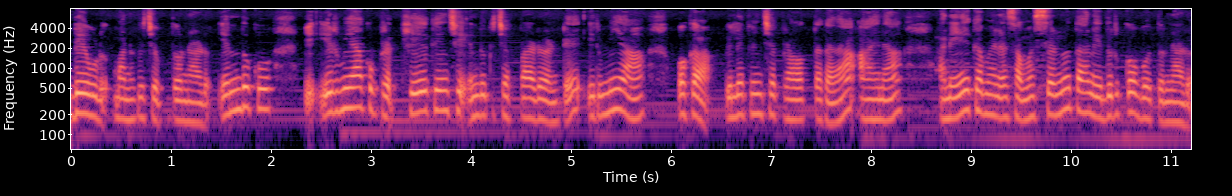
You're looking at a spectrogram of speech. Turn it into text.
దేవుడు మనకు చెప్తున్నాడు. ఎందుకు? ఇర్మియాకు ప్రత్యేకించి ఎందుకు చెప్పాడు అంటే ఇర్మియా ఒక విలపించే ప్రవక్త కదా. ఆయన అనేకమైన సమస్యలను తాను ఎదుర్కోబోతున్నాడు.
